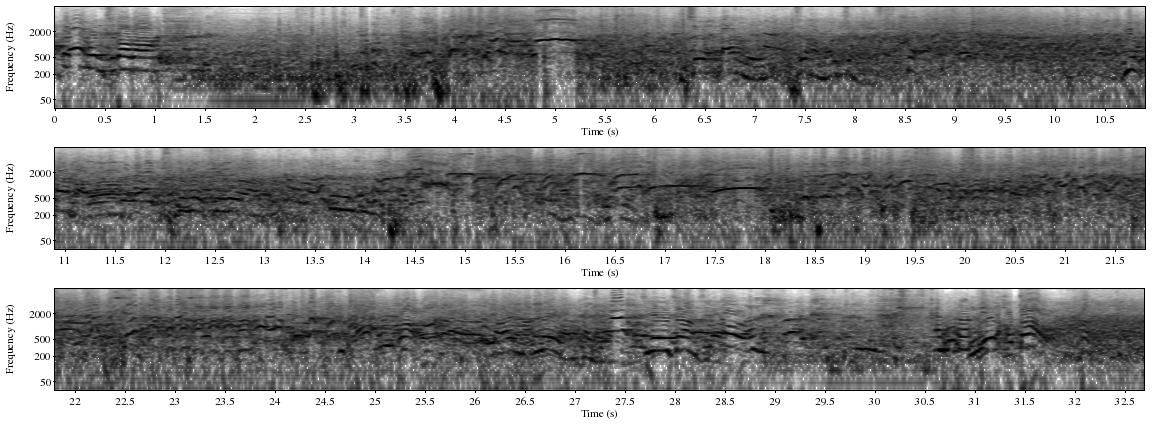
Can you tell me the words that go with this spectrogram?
这逼我，你知道吧？你这人打你，真好毛种。没有办法喽，那就没有退路了。哇，打也蛮累的，感觉。今天就这样子了。够了。你好大哦！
